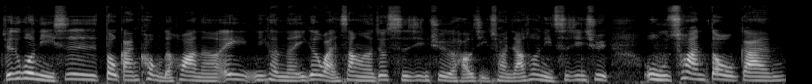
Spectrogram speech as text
所以如果你是豆干控的话呢，诶，你可能一个晚上呢就吃进去了好几串。假如说你吃进去五串豆干。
